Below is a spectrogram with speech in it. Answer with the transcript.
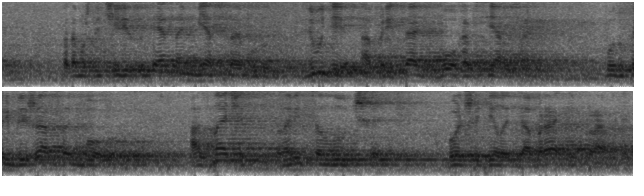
Потому что через это место будут люди обретать Бога в сердце, будут приближаться к Богу а значит становиться лучше, больше делать добра и правды.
